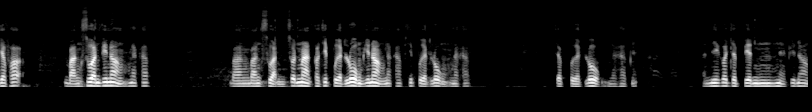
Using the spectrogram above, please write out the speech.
เฉพาะบางส่วนพี่น้องนะครับ บางบางส่วนส่วนมากเขาที่เปิดโล่งพี่น้องนะครับที่เปิดโล่งนะครับ จะเปิดโล่งนะครับเนี่ยอันนี้ก็จะเป็นเนี่ยพี่น้อง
